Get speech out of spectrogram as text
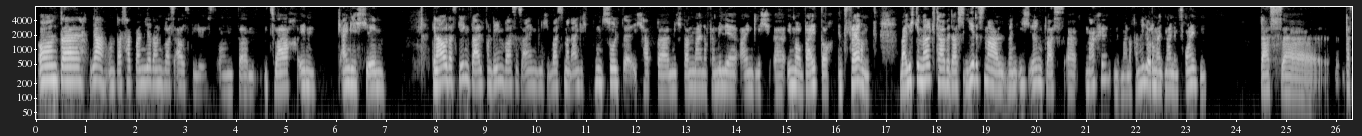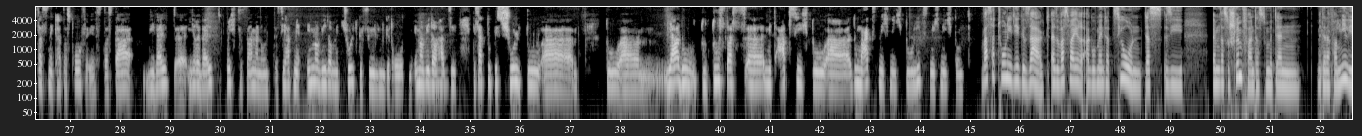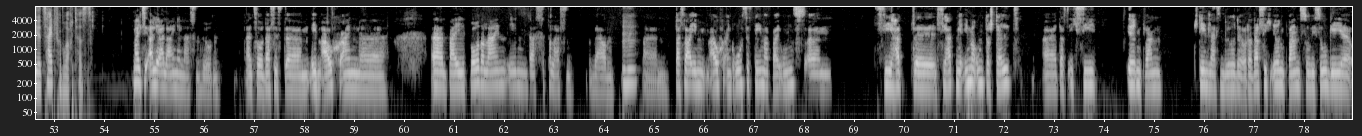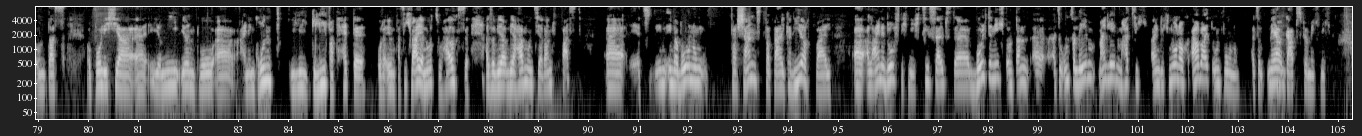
und äh, ja, und das hat bei mir dann was ausgelöst. Und, ähm, und zwar eben eigentlich ähm, genau das Gegenteil von dem, was es eigentlich, was man eigentlich tun sollte. Ich habe äh, mich dann meiner Familie eigentlich äh, immer weiter entfernt, weil ich gemerkt habe, dass jedes Mal, wenn ich irgendwas äh, mache mit meiner Familie oder mit meinen Freunden, dass, äh, dass das eine Katastrophe ist, dass da die Welt, äh, ihre Welt bricht zusammen und sie hat mir immer wieder mit Schuldgefühlen gedroht. Immer Mhm. wieder hat sie gesagt, du bist schuld, du, äh, du, ähm, ja, du, du tust das äh, mit Absicht, du, äh, du magst mich nicht, du liebst mich nicht und Was hat Toni dir gesagt? Also was war ihre Argumentation, dass sie ähm, das so schlimm fand, dass du mit, dein, mit deiner Familie Zeit verbracht hast? Weil sie alle alleine lassen würden. Also das ist ähm, eben auch ein äh, äh, bei Borderline eben das Verlassen werden. Mhm. Ähm, das war eben auch ein großes Thema bei uns. Ähm, sie hat äh, sie hat mir immer unterstellt, äh, dass ich sie irgendwann stehen lassen würde oder dass ich irgendwann sowieso gehe und das, obwohl ich ja äh, ihr nie irgendwo äh, einen Grund geliefert hätte oder irgendwas. Ich war ja nur zu Hause. Also wir, wir haben uns ja dann fast äh, jetzt in, in der Wohnung verschanzt, verbarrikadiert, weil äh, alleine durfte ich nicht. Sie selbst äh, wollte nicht und dann, äh, also unser Leben, mein Leben hat sich eigentlich nur noch Arbeit und Wohnung. Also mehr gab's für mich nicht.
